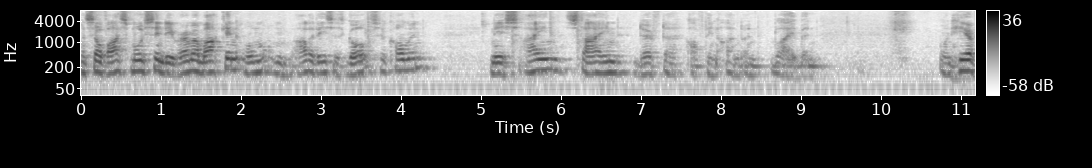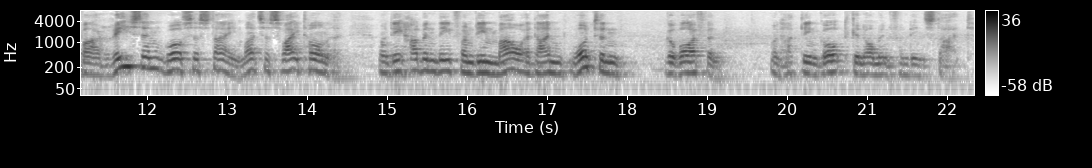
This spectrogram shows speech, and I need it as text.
und so was mussten die Römer machen, um, um alle dieses Gold zu kommen? Nicht ein Stein dürfte auf den anderen bleiben. Und hier war riesengroßer Stein, manche zwei Tonnen. Und die haben die von den Mauer dann unten geworfen und hat den Gold genommen von den Stadt.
